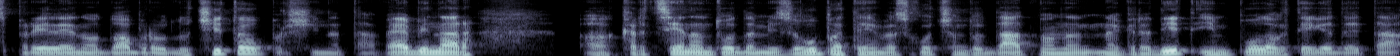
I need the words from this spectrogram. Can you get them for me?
sprejeli eno dobro odločitev, prišli na ta webinar. Eh, kar cenim to, da mi zaupate in vas hočem dodatno nagraditi. In poleg tega, da je ta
